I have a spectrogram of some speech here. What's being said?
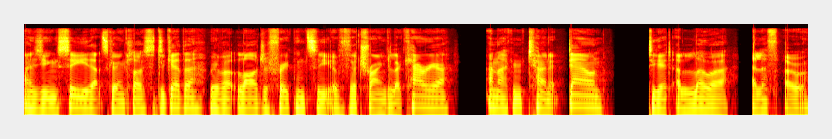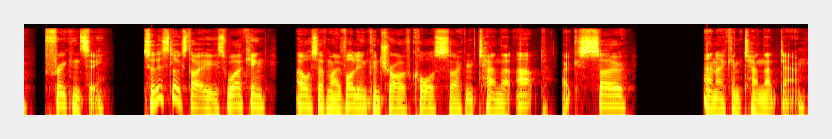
As you can see, that's going closer together. We have a larger frequency of the triangular carrier and I can turn it down to get a lower LFO frequency. So this looks like it's working. I also have my volume control, of course, so I can turn that up like so, and I can turn that down.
